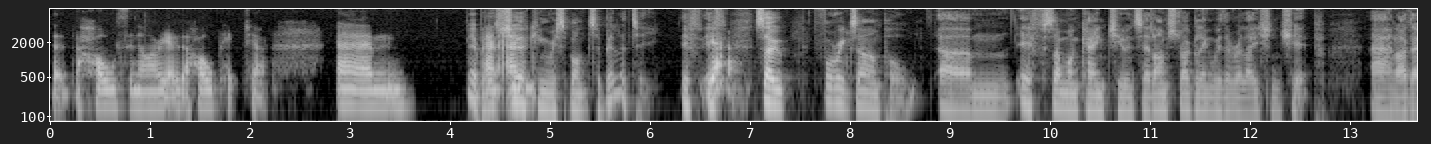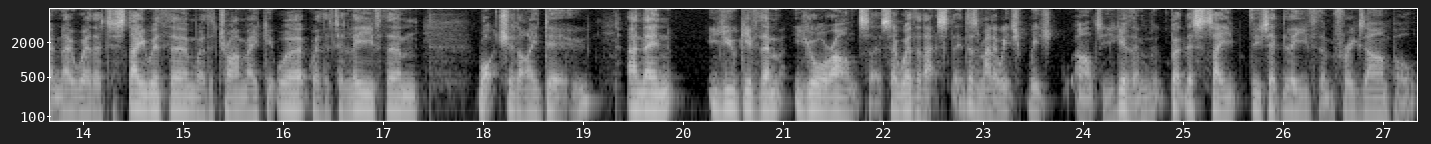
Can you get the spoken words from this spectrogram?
the, the whole scenario, the whole picture. Um, yeah, but and, it's shirking and, responsibility. If, if yeah. so, for example, um, if someone came to you and said, I'm struggling with a relationship and I don't know whether to stay with them, whether to try and make it work, whether to leave them, what should I do? And then you give them your answer. So whether that's it doesn't matter which which answer you give them, but let's say you said leave them, for example,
